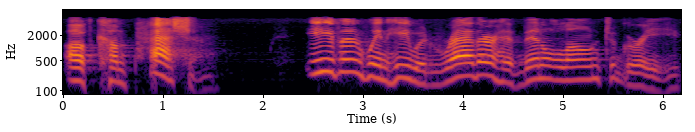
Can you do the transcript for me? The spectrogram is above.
of compassion, even when he would rather have been alone to grieve,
